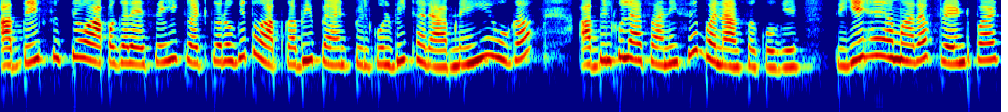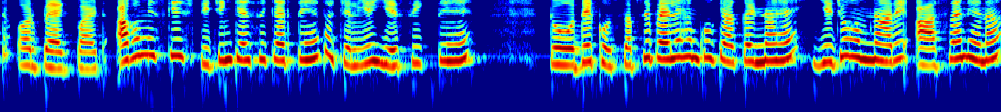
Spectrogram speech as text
आप देख सकते हो, आप अगर ऐसे ही कट करोगे तो आपका भी पैंट बिल्कुल भी ख़राब नहीं होगा। आप बिल्कुल आसानी से बना सकोगे। तो ये है हमारा फ्रंट पार्ट और बैक पार्ट अब हम इसकी स्टिचिंग कैसे करते हैं तो चलिए ये सीखते हैं। तो देखो, सबसे पहले हमको क्या करना है, ये जो हमारे आसन है ना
